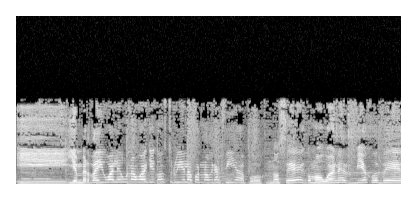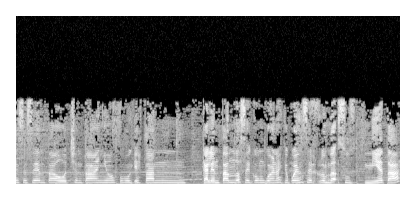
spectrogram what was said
Y, y en verdad igual es una weá que construye la pornografía, pues. No sé, como weones viejos de 60 o 80 años, como que están calentándose con weonas que pueden ser onda, sus nietas.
